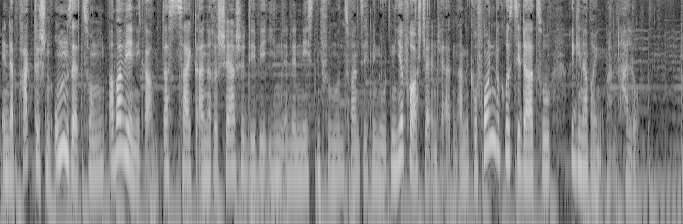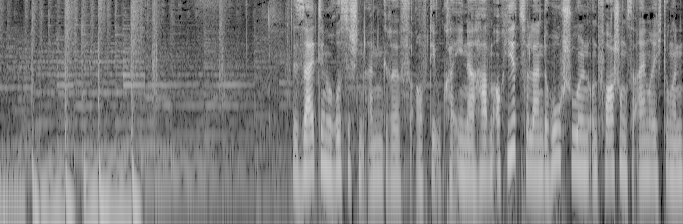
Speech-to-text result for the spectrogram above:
In der praktischen Umsetzung aber weniger. Das zeigt eine Recherche, die wir Ihnen in den nächsten 25 Minuten hier vorstellen werden. Am Mikrofon begrüßt Sie dazu Regina Brinkmann. Hallo. Seit dem russischen Angriff auf die Ukraine haben auch hierzulande Hochschulen und Forschungseinrichtungen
